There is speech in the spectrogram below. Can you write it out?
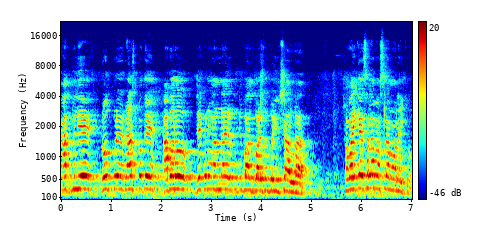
কাঁধ মিলিয়ে রংপুরের রাজপথে আবারও যে কোনো অন্যায়ের প্রতিবাদ গড়ে তুলবো ইনশাআল্লাহ। সবাইকে সালাম, আসসালামু আলাইকুম।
